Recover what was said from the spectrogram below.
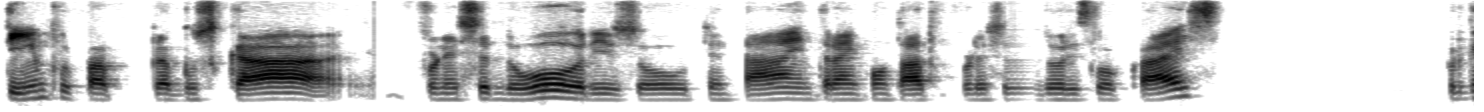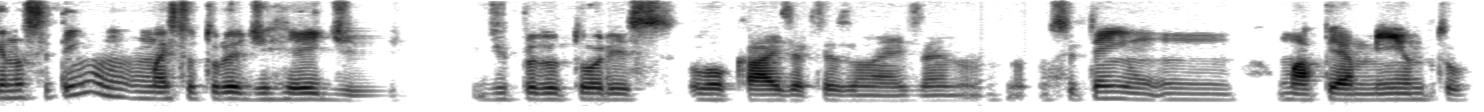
tempo para buscar fornecedores ou tentar entrar em contato com fornecedores locais, porque não se tem uma estrutura de rede de produtores locais artesanais, né? Não, não se tem um, um, mapeamento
